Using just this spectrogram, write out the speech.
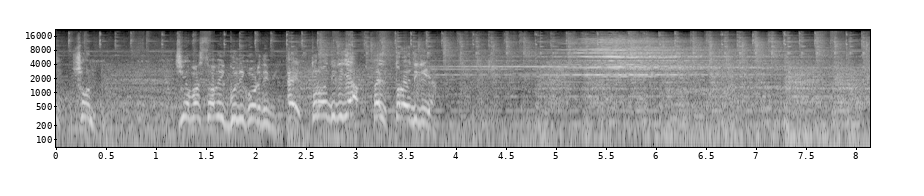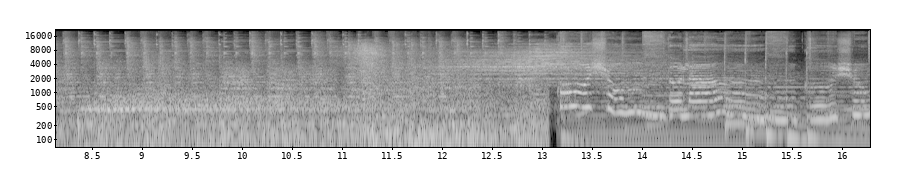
এই, শোন। যে অবস্থা হবে, গুলি করে দিবি। এই, তোর ওইদিকে যা, এই, তোর ওইদিকে যা। কুসুম দোলা, কুসুম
